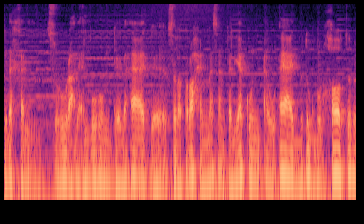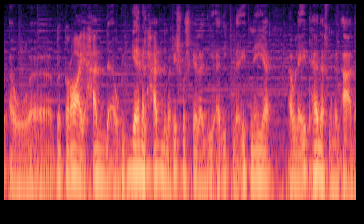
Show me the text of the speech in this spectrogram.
تدخل سرور على قلبهم تبقى قاعد آه، صلة رحم مثلا فليكن أو قاعد بتجبر خاطر أو آه، بتراعي حد أو بتجامل حد مفيش مشكلة. دي أديك لقيت نية أو لقيت هدف من القعدة.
